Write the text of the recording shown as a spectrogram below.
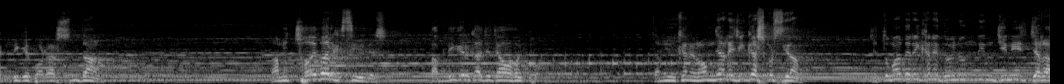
একদিকে বর্ডার সুদান। আমি ছয়বার গেছি বিদেশে তাবলিগের কাজে যাওয়া হতো আমি ওখানে রমজানে জিজ্ঞাসা করছিলাম যে, তোমাদের এখানে দৈনন্দিন জিনিস যারা,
